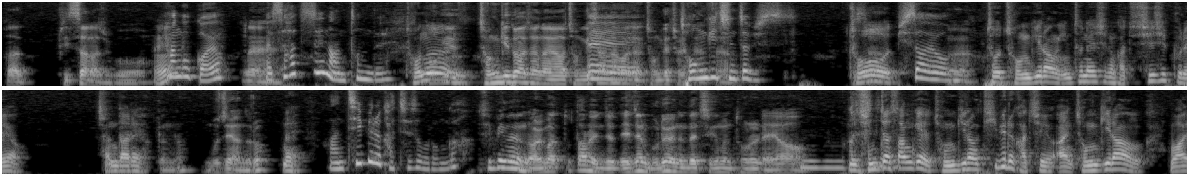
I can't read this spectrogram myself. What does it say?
그러니까 비싸가지고. 네? 한국 거요? 네. 네, 싸진 않던데. 저는, 거기 전기도 하잖아요. 전기 네. 싸다고 하잖아요. 전기가 절대 전기. 진짜 비싸. 저, 비싸요. 네. 저 전기랑 인터넷이랑 같이 70불이에요. 한 달에. 바뀌었나? 무제한으로? 안 TV를 같이 해서 그런가? TV는 얼마 또 따로 이제 예전 무료였는데 지금은 돈을 내요. 음, 근데 진짜 싼 게 전기랑 TV를 같이 해요. 아니, 전기랑 와,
